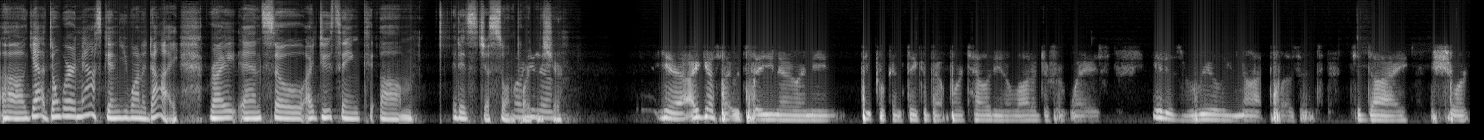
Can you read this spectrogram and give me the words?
uh, yeah, don't wear a mask and you want to die, right? And so I do think um, it is just so important well, you know, this year. Yeah, I guess I would say, you know, I mean, people can think about mortality in a lot of different ways. It is really not pleasant to die short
